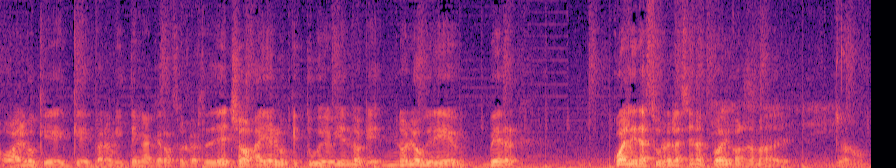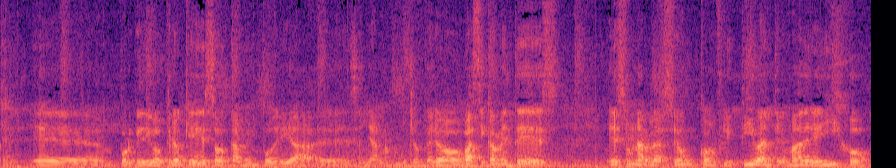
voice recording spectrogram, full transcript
o algo que, que, para mí tenga que resolverse. De hecho, hay algo que estuve viendo que no logré ver cuál era su relación actual con la madre. Ah, okay. eh, porque digo, creo que eso también podría eh, enseñarnos mucho. Pero básicamente es es una relación conflictiva entre madre e hijo,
